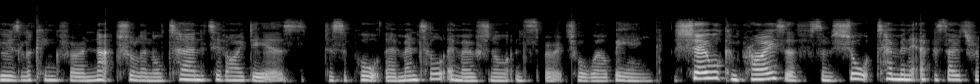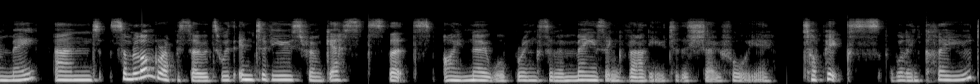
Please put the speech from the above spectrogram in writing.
who is looking for a natural and alternative ideas to support their mental, emotional, and spiritual well-being. The show will comprise of some short 10-minute episodes from me and some longer episodes with interviews from guests that I know will bring some amazing value to the show for you. Topics will include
